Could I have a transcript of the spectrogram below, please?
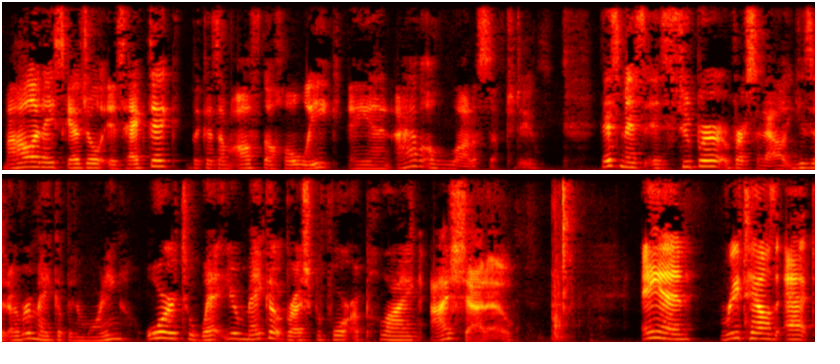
my holiday schedule is hectic because I'm off the whole week and I have a lot of stuff to do. This mist is super versatile. Use it over makeup in the morning or to wet your makeup brush before applying eyeshadow. And retails at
